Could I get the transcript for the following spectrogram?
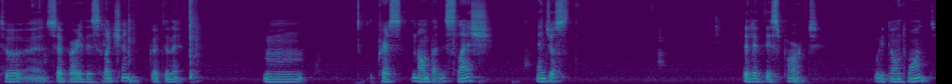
to uh, separate the selection. Go to the um, press numpad slash and just delete this part we don't want.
